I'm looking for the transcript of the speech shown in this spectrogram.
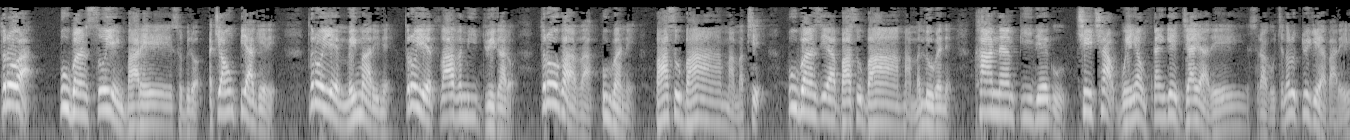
သူတို့က ပူပန်စိုးရိမ်ပါတယ်ဆိုပြီးတော့အကြောင်းပြခဲ့တယ်သူတို့ရဲ့မိန်းမတွေနဲ့သူတို့ရဲ့သားသမီးတွေကတော့သူတို့ကသာပူပန်နေဘာဆိုဘာမှမဖြစ်ပူပန်စရာဘာဆိုဘာမှမလိုပဲနဲ့ခါနန်ပြည်တဲကိုခြေချဝင်ရောက်တိုင်ခဲ့ကြရတယ်ဆိုတာကိုကျွန်တော်တို့တွေ့ကြရပါတယ်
